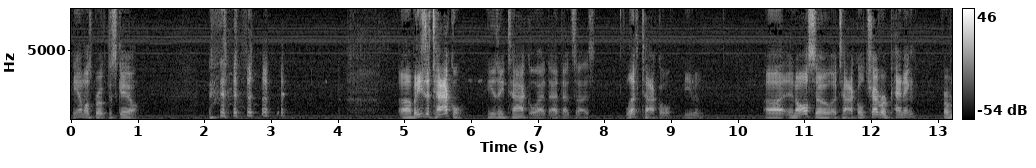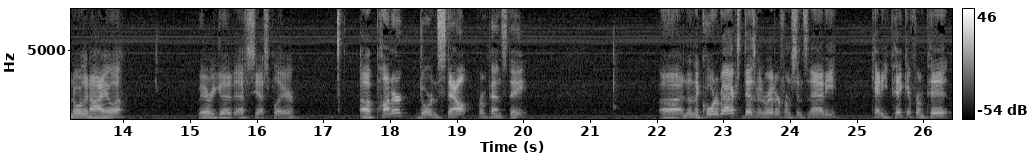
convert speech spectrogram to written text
He almost broke the scale. uh, but he's a tackle. He is a tackle at, at that size. Left tackle, even. Uh, and also a tackle, Trevor Penning from Northern Iowa. Very good FCS player. Uh, punter, Jordan Stout from Penn State. Uh, and then the quarterbacks, Desmond Ridder from Cincinnati, Kenny Pickett from Pitt,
